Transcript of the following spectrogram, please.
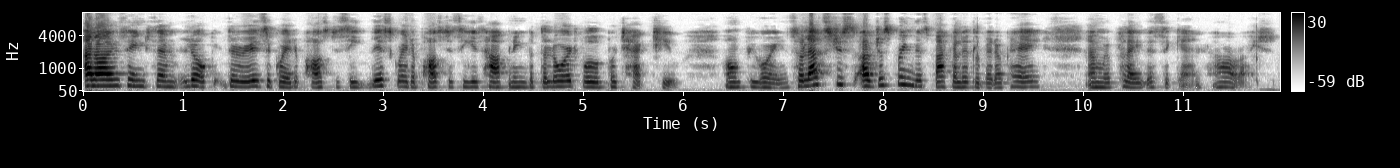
And I'm saying to them, look, there is a great apostasy. This great apostasy is happening, but the Lord will protect you. Don't be worrying. So let's just, I'll just bring this back a little bit, okay? And we'll play this again. All right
